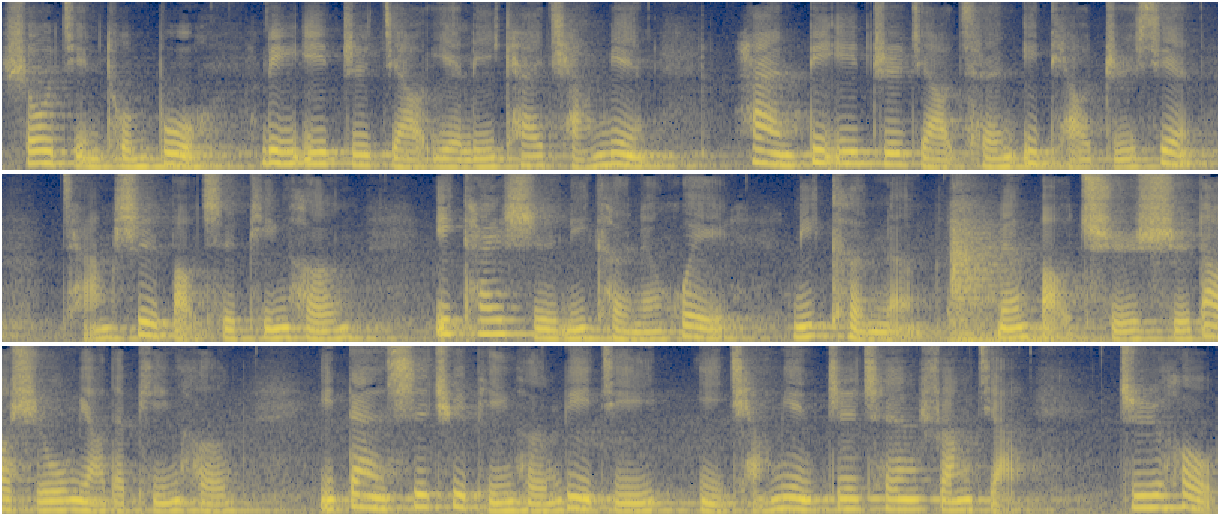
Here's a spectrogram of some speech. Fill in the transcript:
收紧臀部。另一只脚也离开墙面，和第一只脚成一条直线，尝试保持平衡。一开始，你可能会，你可能能保持十到十五秒的平衡。一旦失去平衡，立即以墙面支撑双脚，之后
